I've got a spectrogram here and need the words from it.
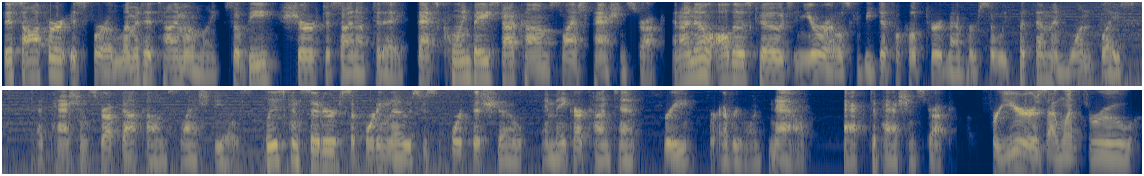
This offer is for a limited time only, so be sure to sign up today. That's coinbase.com slash passionstruck. And I know all those codes and URLs can be difficult to remember, so we put them in one place at passionstruck.com slash deals. Please consider supporting those who support this show and make our content free for everyone. Now, back to Passion Struck. For years, I went through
